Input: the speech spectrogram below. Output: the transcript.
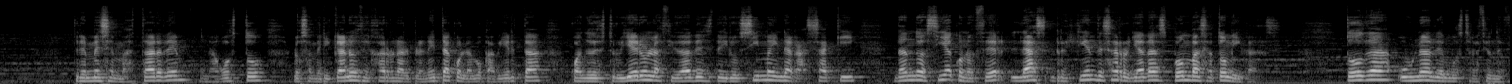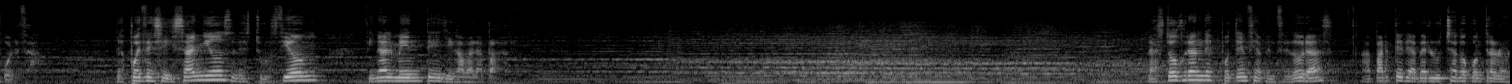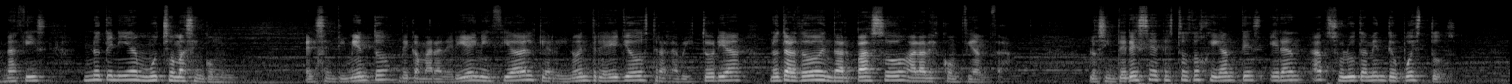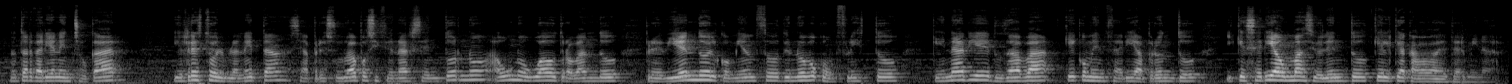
Tres meses más tarde, en agosto, los americanos dejaron al planeta con la boca abierta cuando destruyeron las ciudades de Hiroshima y Nagasaki, dando así a conocer las recién desarrolladas bombas atómicas. Toda una demostración de fuerza. Después de seis años de destrucción, finalmente llegaba la paz. Las dos grandes potencias vencedoras, aparte de haber luchado contra los nazis, no tenían mucho más en común. El sentimiento de camaradería inicial que reinó entre ellos tras la victoria no tardó en dar paso a la desconfianza. Los intereses de estos dos gigantes eran absolutamente opuestos. No tardarían en chocar y el resto del planeta se apresuró a posicionarse en torno a uno u otro bando, previendo el comienzo de un nuevo conflicto que nadie dudaba que comenzaría pronto y que sería aún más violento que el que acababa de terminar.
